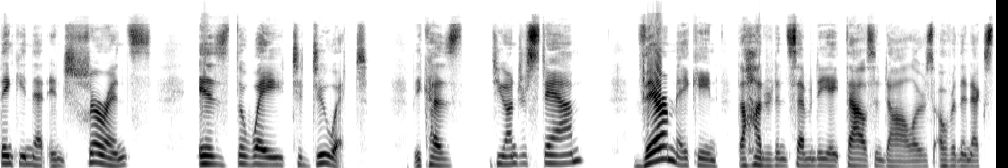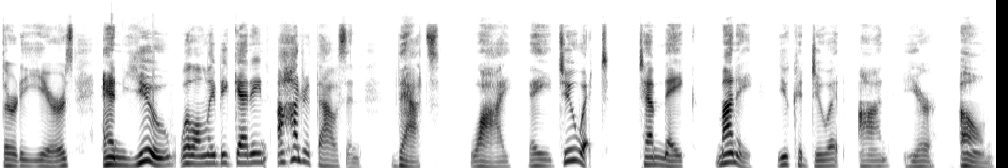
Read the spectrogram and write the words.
thinking that insurance is the way to do it. Because do you understand? They're making the $178,000 over the next 30 years and you will only be getting 100,000. That's why they do it to make money. You could do it on your own.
